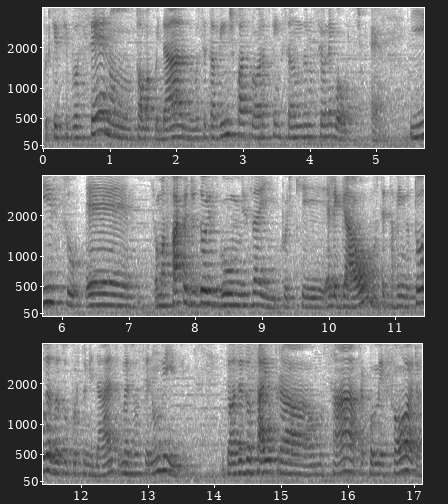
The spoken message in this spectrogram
porque se você não toma cuidado, você está 24 horas pensando no seu negócio. É. E isso é uma faca de dois gumes aí, porque é legal, você está vendo todas as oportunidades, mas você não vive. Então, às vezes eu saio para almoçar, para comer fora,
